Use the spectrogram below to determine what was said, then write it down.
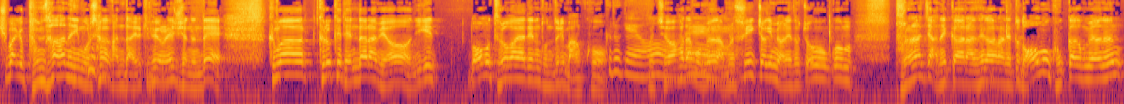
휘발유 분사하는 힘으로 차가 간다 이렇게 표현을 해주셨는데 그말 그렇게 된다라면 이게 너무 들어가야 되는 돈들이 많고 그러게요. 그렇죠. 하다 네. 보면 아무래도 수익적인 면에서 조금 불안하지 않을까라는 생각을 하는데 또 너무 고가면은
